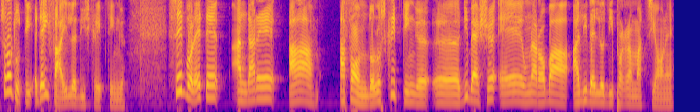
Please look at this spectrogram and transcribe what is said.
sono tutti dei file di scripting. Se volete andare a, a fondo, lo scripting eh, di Bash è una roba a livello di programmazione.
